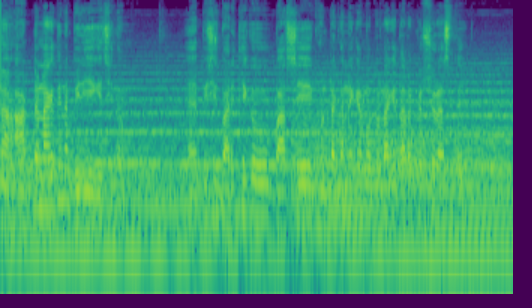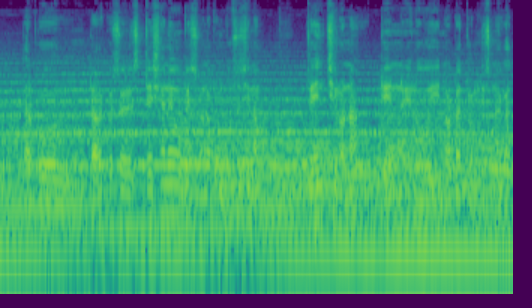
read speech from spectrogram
না আটটা নাগাদই না বেরিয়ে গেছিলাম। পিসির বাড়ি থেকেও বাসে ঘন্টাখানেকের মতো লাগে তারকেশ্বর আসতে। তারপর তারকেশ্বর স্টেশনেও বেশ অনেকক্ষণ বসেছিলাম। ট্রেন ছিল না ট্রেন এলো ওই নটা চল্লিশ নাগাদ।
